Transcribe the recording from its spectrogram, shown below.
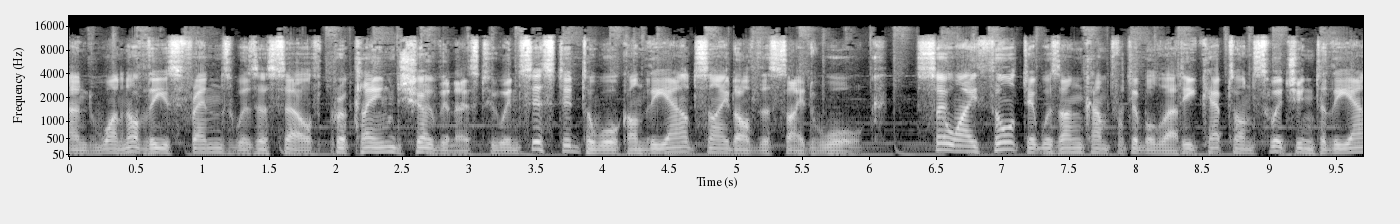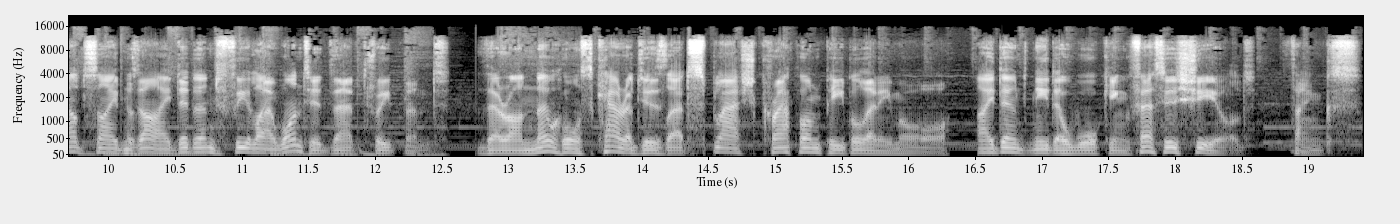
And one of these friends was a self-proclaimed chauvinist who insisted to walk on the outside of the sidewalk. So I thought it was uncomfortable that he kept on switching to the outside as I didn't feel I wanted that treatment. There are no horse carriages that splash crap on people anymore. I don't need a walking feces shield. Thanks.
